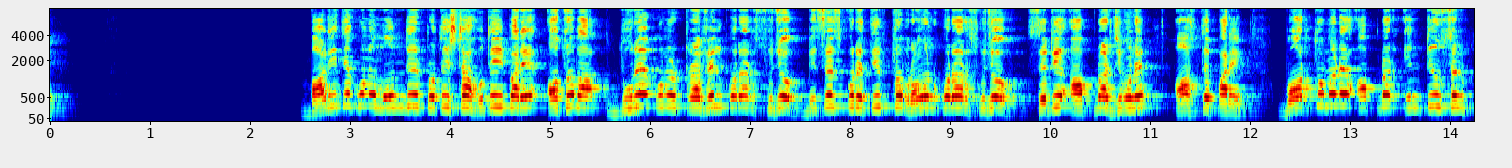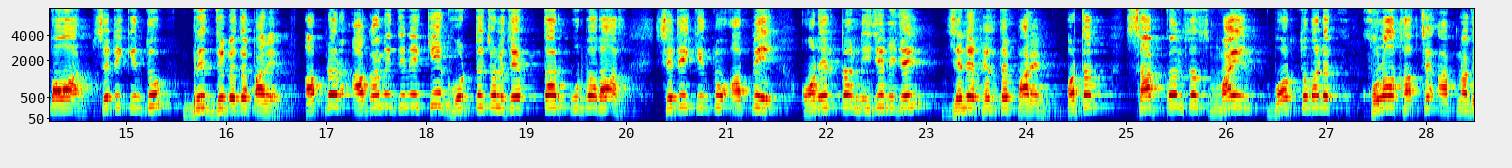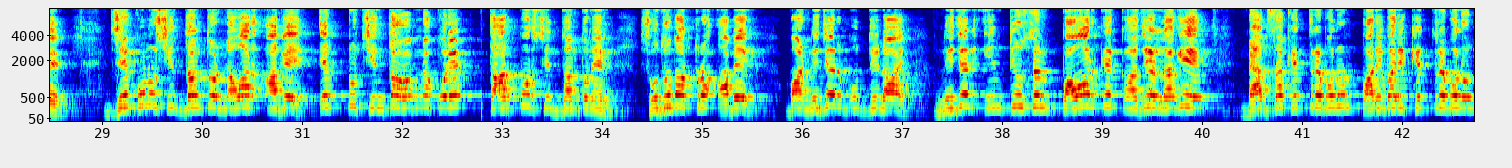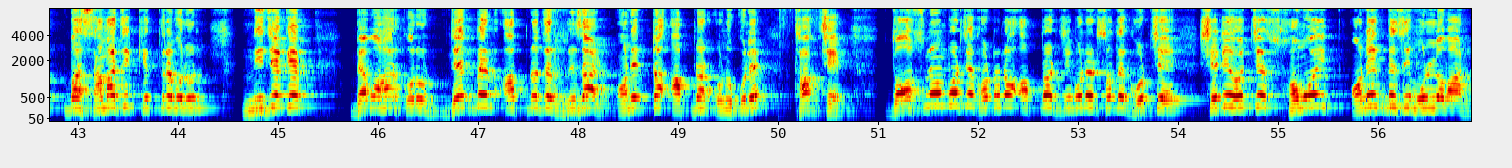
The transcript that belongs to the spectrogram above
বাড়িতে কোনো মন্দির প্রতিষ্ঠা হতেই পারে অথবা দূরে কোনো ট্রাভেল করার সুযোগ, বিশেষ করে তীর্থ ভ্রমণ করার সুযোগ, সেটি আপনার জীবনে আসতে পারে। বর্তমানে আপনার ইনটিউশন পাওয়ার সেটি কিন্তু বৃদ্ধি পেতে পারে। আপনার আগামী দিনে কি ঘটতে চলেছে তার পূর্বাভাস সেটি কিন্তু আপনি অনেকটা নিজে নিজেই জেনে ফেলতে পারেন। অর্থাৎ সাবকনসিয়াস মাইন্ড বর্তমানে খোলা থাকছে আপনাদের। যে কোনো সিদ্ধান্ত নেওয়ার আগে একটু চিন্তা ভাবনা করে তারপর সিদ্ধান্ত নেন। শুধুমাত্র আবেগ বা নিজের বুদ্ধি নয়, নিজের ইনটিউশন পাওয়ারকে কাজে লাগিয়ে ব্যবসা ক্ষেত্রে বলুন, পারিবারিক ক্ষেত্রে বলুন বা সামাজিক ক্ষেত্রে বলুন, নিজেকে ব্যবহার করুন। দেখবেন আপনাদের রেজাল্ট অনেকটা আপনার অনুকূলে থাকছে। দশ নম্বর যে ঘটনা আপনার জীবনের সাথে ঘটছে, সেটি হচ্ছে সময় অনেক বেশি মূল্যবান।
